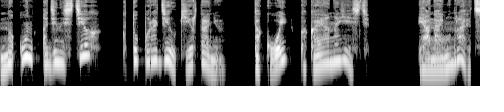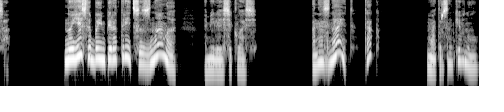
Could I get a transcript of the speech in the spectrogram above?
Но он один из тех, кто породил Киртанию, такой, какая она есть. И она ему нравится. Но если бы императрица знала, Амелия осеклась, она знает, так? Маттерсон кивнул.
